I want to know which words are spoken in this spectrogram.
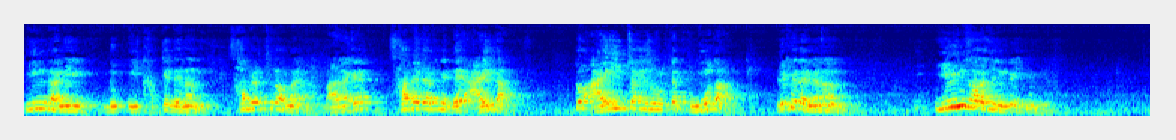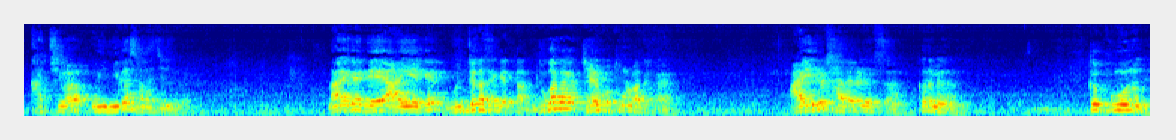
인간이 갖게 되는 사별 트라우마예요. 만약에 사별이라는 게 내 아이다. 또 아이 입장에서 볼 때 부모다. 이렇게 되면은 이- 이름이 사라지는 거예요, 이름이요. 가치와 의미가 사라지는 거예요. 만약에 내 아이에게 문제가 생겼다. 누가 제일 고통을 받을까요? 아이를 사별을 했어. 그러면은 그 부모는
